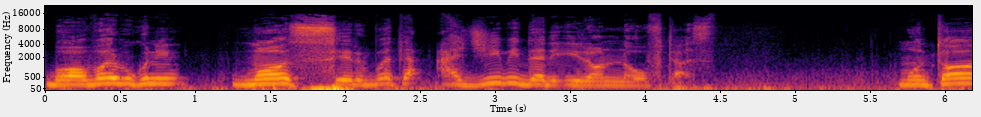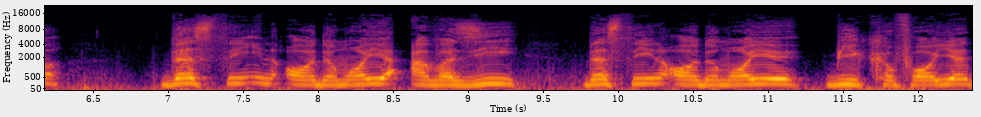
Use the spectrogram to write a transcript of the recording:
باور بکنین ما ثروت عجیبی در ایران نفت است. منتها دست این آدمای عوضی دست این آدمای بیکفایت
